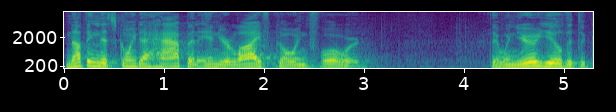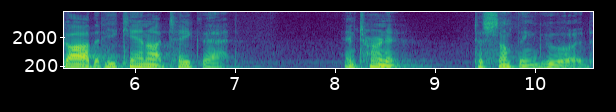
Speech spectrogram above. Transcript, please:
nothing that's going to happen in your life going forward. That when you're yielded to God, that He cannot take that and turn it to something good,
